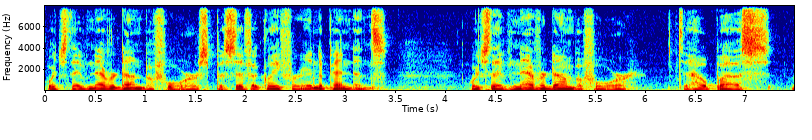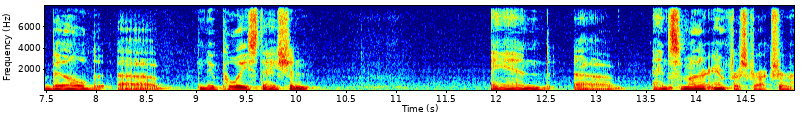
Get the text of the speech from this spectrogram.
which they've never done before, specifically for independence, which they've never done before, to help us build a new police station and uh, and some other infrastructure.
